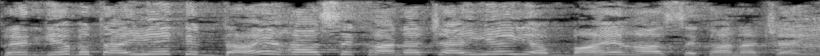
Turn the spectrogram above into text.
फिर ये बताइए कि दाएँ हाथ से खाना चाहिए या बाएँ हाथ से खाना चाहिए?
